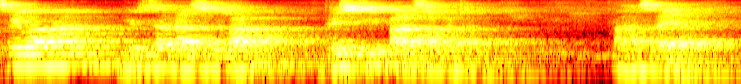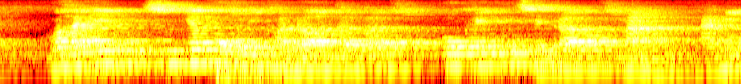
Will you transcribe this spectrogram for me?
सेवामा निर्जला सुब्बा दृष्टिपाल सङ्गठन महाशया उहाँले सूर्य पोखरी खण्ड अन्तर्गत पोखरेबुङ क्षेत्रमा हामी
